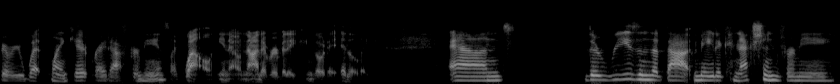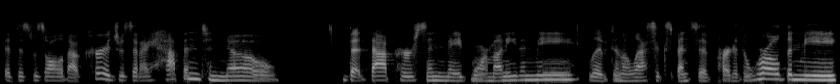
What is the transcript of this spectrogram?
very wet blanket right after me. Is like well you know not everybody can go to italy. And the reason that that made a connection for me that this was all about courage was that I happened to know that that person made more money than me, lived in a less expensive part of the world than me,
